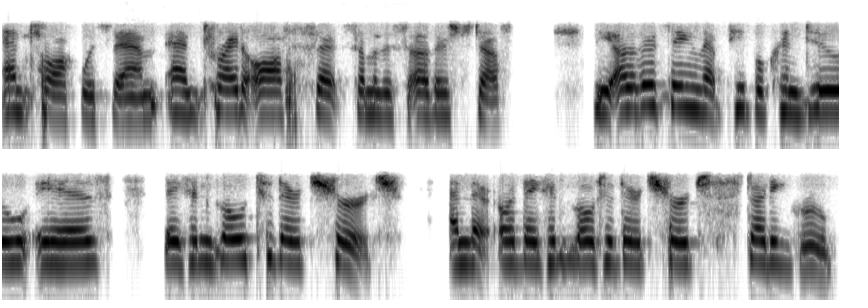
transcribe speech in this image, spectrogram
and talk with them and try to offset some of this other stuff. The other thing that people can do is they can go to their church and or they could go to their church study group.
